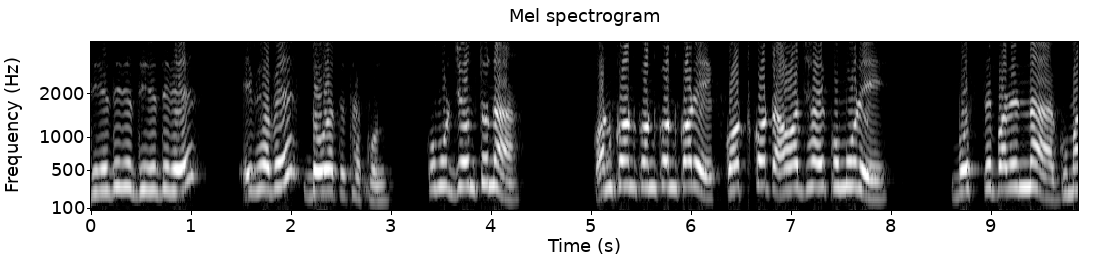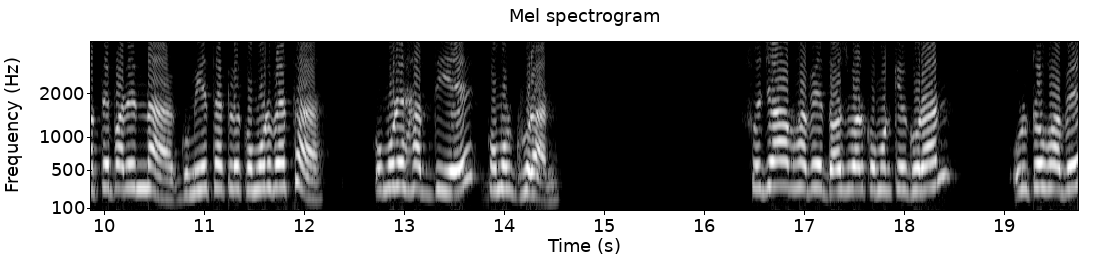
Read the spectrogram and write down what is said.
ধীরে ধীরে ধীরে ধীরে এইভাবে দৌড়াতে থাকুন। কোমর যন্ত্রণা কনকন কনকন করে, কটকট আওয়াজ হয় কোমরে। বসতে পারেন না, ঘুমাতে পারেন না, ঘুমিয়ে থাকলে কোমর ব্যথা, কোমরে হাত দিয়ে কোমর ঘোরান। সোজাভাবে দশবার কোমরকে ঘোরান, উল্টোভাবে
